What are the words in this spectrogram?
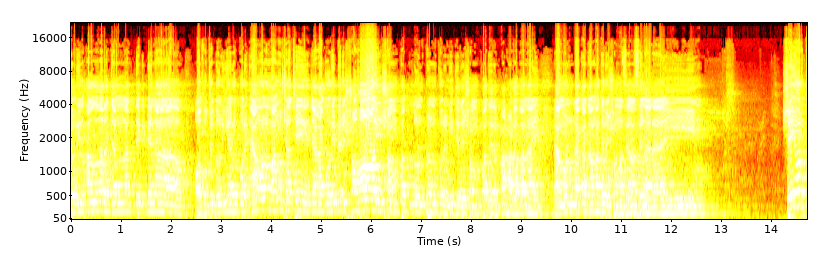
শরীর আল্লাহর জান্নাত দেখবে না। অথচ দুনিয়ার উপর এমন মানুষ আছে যারা গরিবের সহায় সম্পদ লুণ্ঠন করে নিজের সম্পদের পাহাড় বানায়। এমন ডাকাত আমাদের সমাজে আছে না নাই? সেই অর্থ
